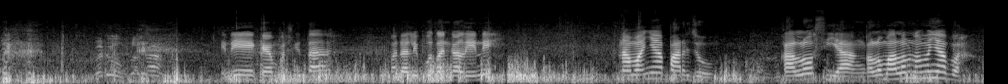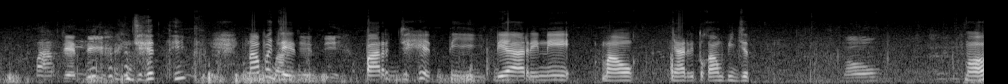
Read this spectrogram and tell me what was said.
ini kampus kita pada liputan kali ini. Namanya Parjo. Kalau siang kalau malam namanya apa? Jeti. Jeti kenapa Jeti Parjeti. Dia hari ini mau nyari tukang pijet. Mau. Mau.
